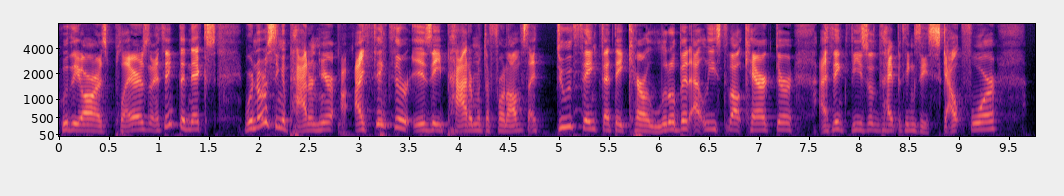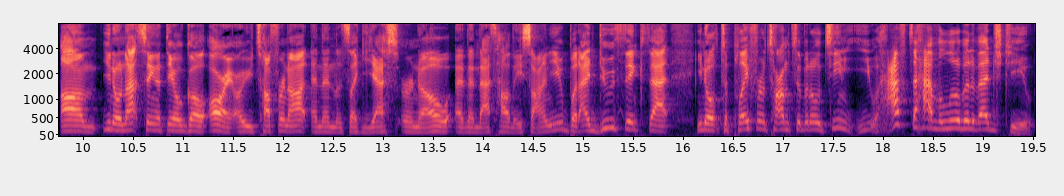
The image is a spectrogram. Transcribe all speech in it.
who they are as players. And I think the Knicks, we're noticing a pattern here. I think there is a pattern with the front office. I do think that they care a little bit, at least, about character. I think these are the type of things they scout for. Um, you know, not saying that they'll go, all right, are you tough or not? And then it's like yes or no, and then that's how they sign you. But I do think that, you know, to play for a Tom Thibodeau team, you have to have a little bit of edge to you.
